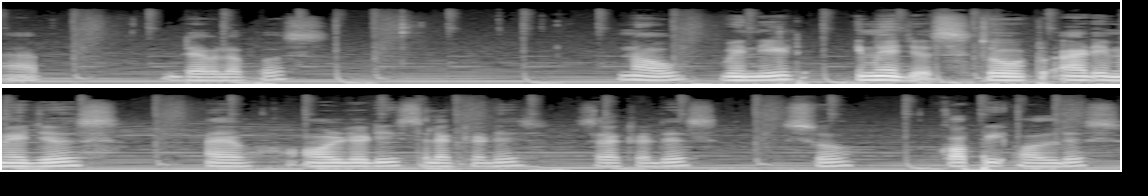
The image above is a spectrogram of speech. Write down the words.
app developers. Now we need images. So to add images I have already selected this selected this. So copy all this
